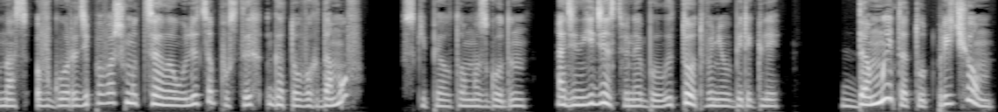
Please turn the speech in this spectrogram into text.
«У нас в городе, по-вашему, целая улица пустых готовых домов?» — вскипел Томас Гуден. «Один единственный был, и тот вы не уберегли». «Да мы-то тут при чем?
